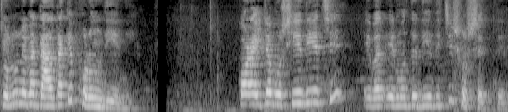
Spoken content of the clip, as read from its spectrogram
চলুন এবার ডালটাকে ফোড়ন দিয়ে নিই কড়াইটা বসিয়ে দিয়েছি, এবার এর মধ্যে দিয়ে দিচ্ছি সর্ষের তেল।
